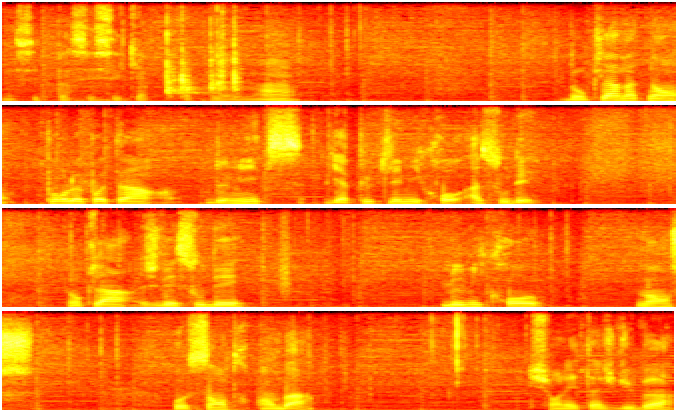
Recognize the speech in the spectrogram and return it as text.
On essaie de passer ces caps proprement. Donc là maintenant, pour le potard de mix, il n'y a plus que les micros à souder. Donc là, je vais souder le micro manche au centre en bas, sur l'étage du bas.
